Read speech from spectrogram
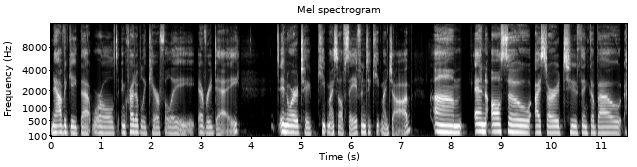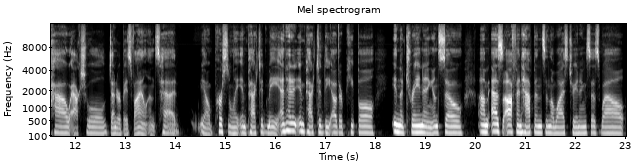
navigate that world incredibly carefully every day in order to keep myself safe and to keep my job. Um, and also, I started to think about how actual gender based violence had, you know, personally impacted me and had impacted the other people in the training. And so, um, as often happens in the WISE trainings as well,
